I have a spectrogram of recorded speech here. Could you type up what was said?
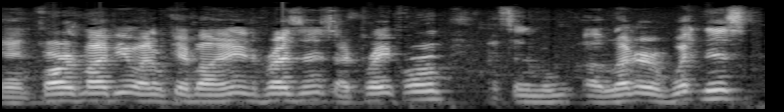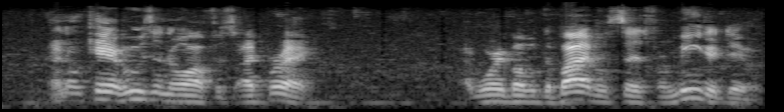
And as far as my view, I don't care about any of the presidents. I pray for them. I send them a letter of witness. I don't care who's in the office. I pray. I worry about what the Bible says for me to do.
